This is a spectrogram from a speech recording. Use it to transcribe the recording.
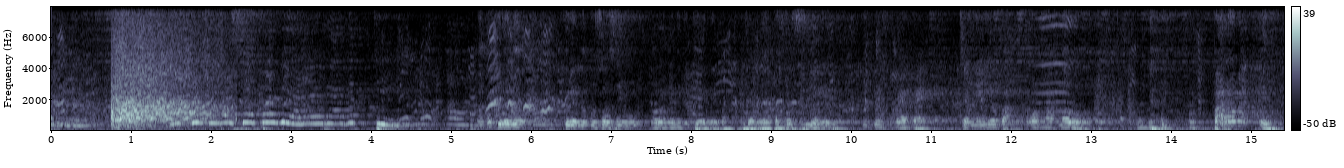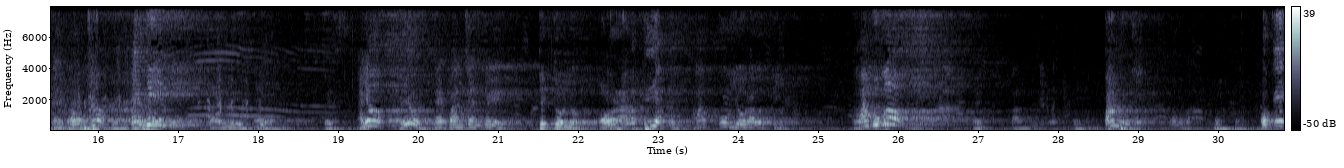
Golek golek nemu sing orang ini iki gak Pak. Gak apa sih aku. Iki pepek. Jenenge Pak Romat Loro. Pak Rahmat. Eh, Ojo. Endi? Pak Ruli. Iya. Wes. Ayo. Ayo. Nek pancen kowe digdaya, Ora wedi aku. aku ya ora wedi. Pambuka. Eh, Pambuka. pambu. Pak. Oke.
